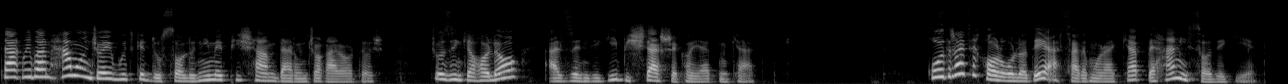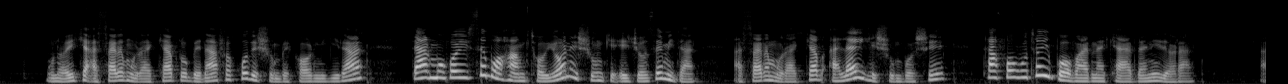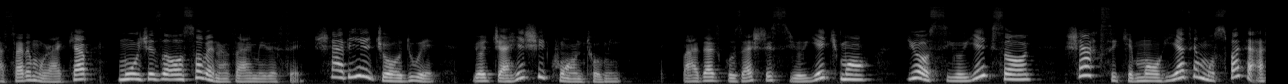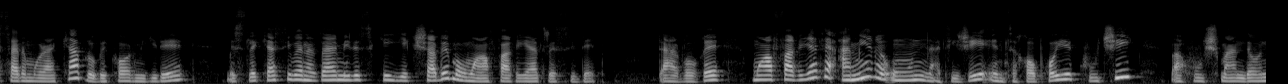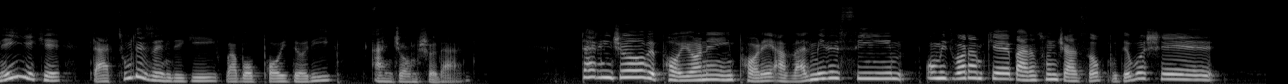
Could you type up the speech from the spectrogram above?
تقریبا همان جایی بود که دو سال و نیم پیش هم در اونجا قرار داشت جز اینکه حالا از زندگی بیشتر شکایت می‌کرد. قدرت خارق‌العاده اثر مرکب به همین سادگیه. اونایی که اثر مرکب رو به نفع خودشون به کار می‌گیرن در مقایسه با همتایانشون که اجازه میدن اثر مرکب علیهشون باشه تفاوتهای باور نکردنی دارن اثر مرکب معجزه آسا به نظر می‌رسه. شبیه جادوه یا جهشی کوانتومی. بعد از گذشت سی و یک ماه یا سی و یک سال شخصی که ماهیت مثبت اثر مرکب رو به کار می‌گیره مثل کسی به نظر می‌رسه که یک شبه با موفقیت رسیده. در واقع موفقیت عمیق اون نتیجه انتخابهای کوچیک و هوشمندانه که در طول زندگی و با پایداری انجام شدن. در اینجا به پایان این پاره اول می‌رسیم. امیدوارم که براتون جذاب بوده باشه.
